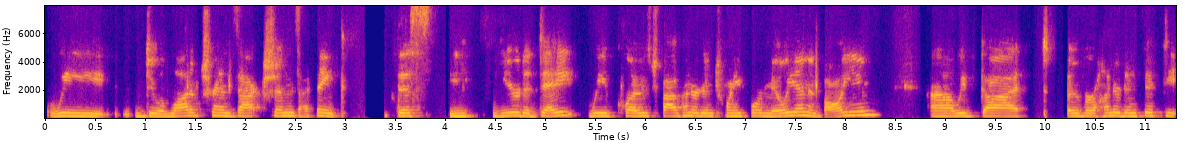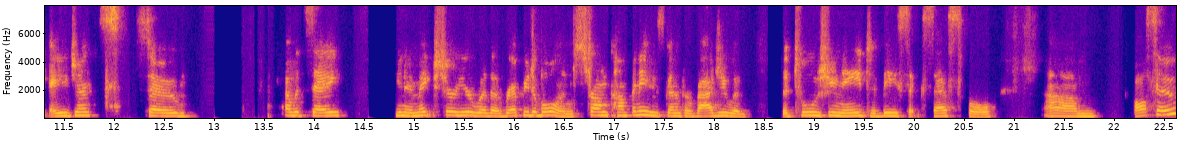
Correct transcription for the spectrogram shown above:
We do a lot of transactions. I think this year to date, we've closed 524 million in volume. Uh, we've got over 150 agents. So I would say, you know, make sure you're with a reputable and strong company who's going to provide you with the tools you need to be successful. Um, also,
